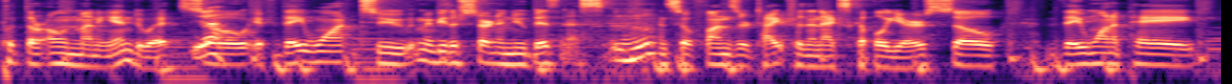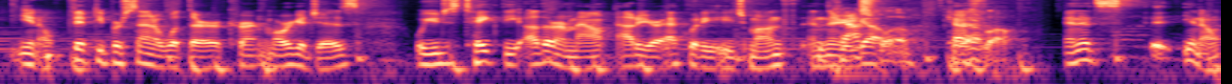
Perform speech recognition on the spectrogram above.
put their own money into it. So if they want to, maybe they're starting a new business, Mm-hmm. and so funds are tight for the next couple of years. So they want to pay, you know, 50% of what their current mortgage is. Well, you just take the other amount out of your equity each month, and there Cash you go, Cash flow. cash Yeah. flow and it's you know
